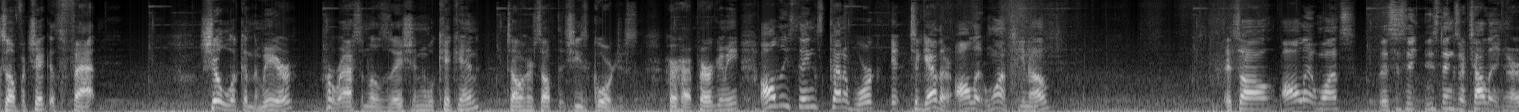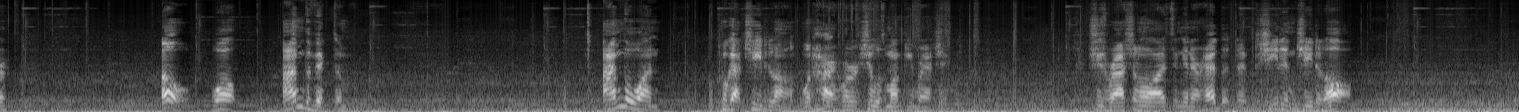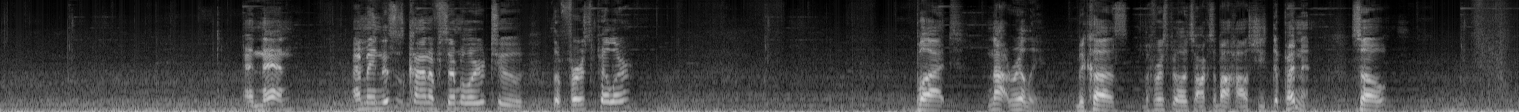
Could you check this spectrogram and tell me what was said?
So if a chick is fat, she'll look in the mirror, her rationalization will kick in, tell herself that she's gorgeous. Her hypergamy, all these things kind of work together all at once, you know? It's all all at once. This is these things are telling her, "Oh, well, I'm the victim. I'm the one who got cheated on when her, her she was monkey branching." She's rationalizing in her head that, that she didn't cheat at all. And then, I mean, this is kind of similar to the first pillar, but not really because the first pillar talks about how she's dependent. So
